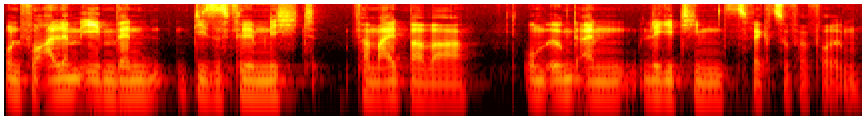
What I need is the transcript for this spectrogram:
Und vor allem eben, wenn dieses Film nicht vermeidbar war, um irgendeinen legitimen Zweck zu verfolgen.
